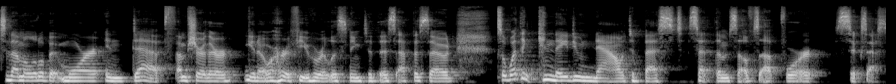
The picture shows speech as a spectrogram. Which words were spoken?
to them a little bit more in depth, I'm sure there, you know, are a few who are listening to this episode. So what can they do now to best set themselves up for success?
